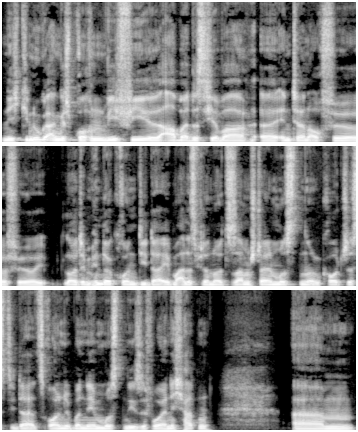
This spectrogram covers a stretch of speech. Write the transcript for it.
nicht genug angesprochen, wie viel Arbeit es hier war, äh, intern auch für, für Leute im Hintergrund, die da eben alles wieder neu zusammenstellen mussten und Coaches, die da jetzt Rollen übernehmen mussten, die sie vorher nicht hatten. Ähm,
